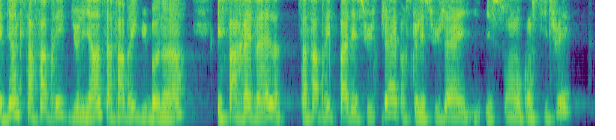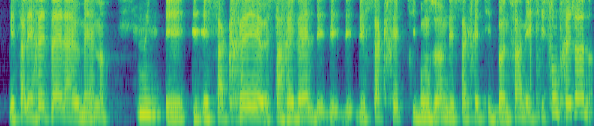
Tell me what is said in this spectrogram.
eh bien que ça fabrique du lien, ça fabrique du bonheur et ça révèle. Ça fabrique pas des sujets parce que les sujets ils sont constitués, mais ça les révèle à eux-mêmes. Oui. Et, et, ça crée, ça révèle des, des, des, sacrés petits bons hommes, des sacrées petites bonnes femmes et qui sont très jeunes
